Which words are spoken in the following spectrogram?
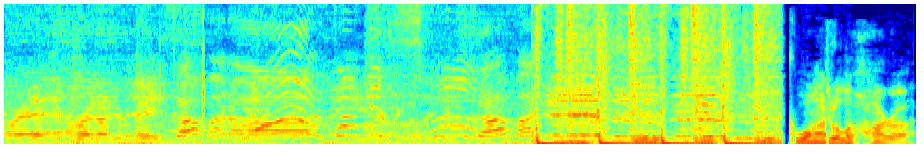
Alright, it's right on your face. Cámara. Cámara. Guadalajara.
